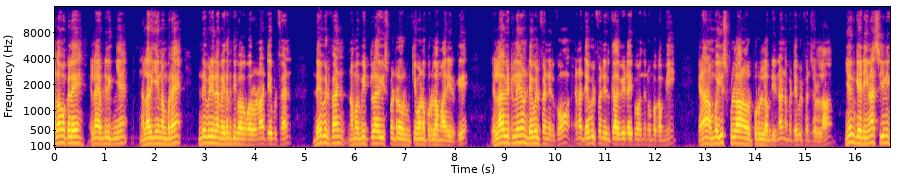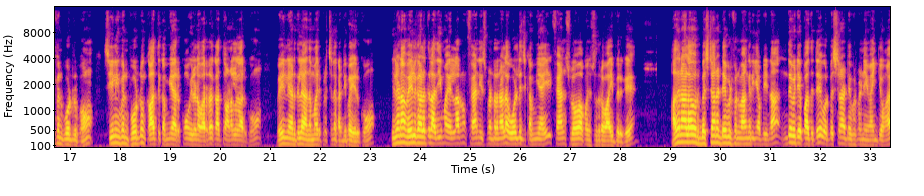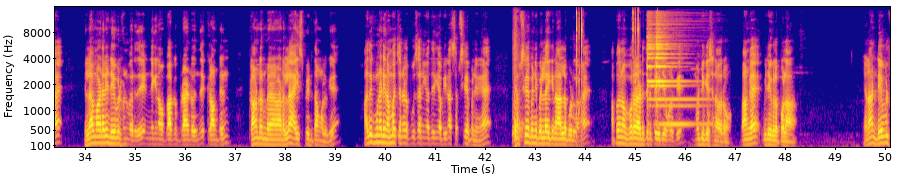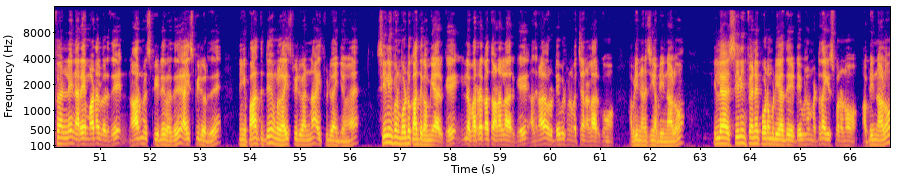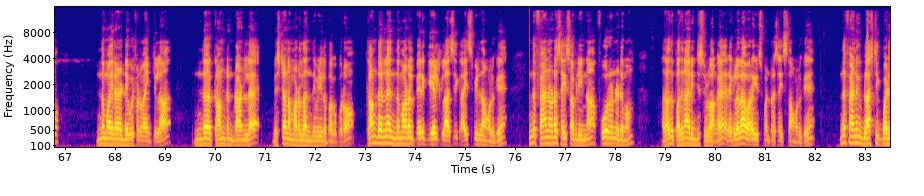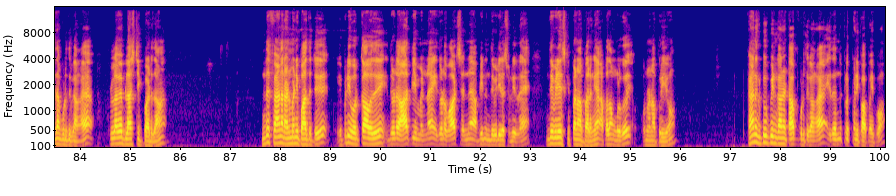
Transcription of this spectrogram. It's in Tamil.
ஹலோ மக்களே எல்லாம் எப்படி இருக்கீங்க? நல்லா இருக்கீங்க நம்புகிறேன் இந்த வீடியோ நம்ம எதை பற்றி பார்க்க போகிறோம்னா டேபிள் ஃபேன் டேபிள் ஃபேன் நம்ம வீட்டில் யூஸ் பண்ணுற ஒரு முக்கியமான பொருளாக மாறி இருக்குது எல்லா வீட்லேயும் டேபிள் ஃபேன் இருக்கும். ஏன்னா டேபிள் ஃபேன் இருக்காத வீடை இப்போ வந்து ரொம்ப கம்மி. ஏன்னா ரொம்ப யூஸ்ஃபுல்லான ஒரு பொருள் அப்படின்னா நம்ம டேபிள் ஃபேன் சொல்லலாம். ஏன்னு கேட்டிங்கன்னா சீலிங் ஃபேன் போட்டிருப்போம் சீலிங் ஃபேன் போட்டும் காற்று கம்மியாக இருக்கும். இல்லைன்னா வர்ற காற்றும் அனலாக இருக்கும். வெயில் நேரத்தில் அந்த மாதிரி பிரச்சனை கண்டிப்பாக இருக்கும். இல்லைனா வெயில் காலத்தில் அதிகமாக எல்லாரும் ஃபேன் யூஸ் பண்ணுறதுனால வோல்டேஜ் கம்மியாகி ஃபேன் ஸ்லோவாக கொஞ்சம் சுற்றுற வாய்ப்பு இருக்குது அதனால ஒரு பெஸ்ட்டான டேபிள் ஃபேன் வாங்குறீங்க அப்படின்னா இந்த வீடியோ பார்த்துட்டு ஒரு பெஸ்ட்டான டேபிள் ஃபேன் நீங்கள் வாங்கிக்கோங்க. எல்லா மாடலையும் டேபிள் ஃபேன் வருது. இன்றைக்கி நம்ம பார்க்க பிராண்ட் வந்து கிராம்டன் கிராம்டன் மாடலில் ஹை ஸ்பீட் தான் உங்களுக்கு. அதுக்கு முன்னாடி நம்ம சேனலில் புதுசாக நீங்கள் வந்தீங்க அப்படின்னா சப்ஸ்கிரைப் பண்ணிடுங்க. சப்ஸ்கிரைப் பண்ணி பெல்லைக்கு நாளில் போடுவாங்க அப்போ தான் நம்ம போகிற அடுத்தடுத்த வீடியோ உங்களுக்கு நோட்டிஃபிகேஷனாக வரும். வாங்க வீடியோக்குள்ளே போகலாம் ஏன்னா டேபிள் ஃபேன்லேயே நிறைய மாடல் வருது. நார்மல் ஸ்பீடு வருது ஹை ஸ்பீடு வருது. நீங்கள் பார்த்துட்டு உங்களுக்கு ஹை ஸ்பீடு வேணும்னா ஹை ஸ்பீடு வாங்கிக்கோங்க. சீலிங் ஃபேன் போட்டு காற்று கம்மியாக இருக்குது இல்லை வர்ற காற்று அனலாக இருக்குது அதனால ஒரு டேபிள் ஃபேன் வச்சா நல்லாயிருக்கும் அப்படின்னு நினச்சிங்க அப்படின்னாலும் இல்லை சீலிங் ஃபேனே போட முடியாது. டேபிள் ஃபேன் மட்டும் தான் யூஸ் பண்ணணும் அப்படின்னாலும் இந்த மாதிரியான டேபிள் ஃபேன் வாங்கிக்கலாம். இந்த கிராம்டன் பிராண்டில் பெஸ்ட்டான மாடலாக இந்த வீடியோவில் பார்க்க போகிறோம் கிராம்டனில் இந்த மாடல் பேர் கேல் கிளாசிக் ஹை ஸ்பீடு தான் உங்களுக்கு. இந்த ஃபேனோட சைஸ் அப்படின்னா ஃபோர் ஹண்ட்ரட் எம்எம் அதாவது பதினாறு இன்ச்சு சொல்லுவாங்க. ரெகுலராக வர யூஸ் பண்ணுற சைஸ் தான் உங்களுக்கு. இந்த ஃபேனுக்கு பிளாஸ்டிக் பாடி தான் கொடுத்துருக்காங்க. ஃபுல்லாகவே பிளாஸ்டிக் பாடி தான். இந்த ஃபேனை ரன் பண்ணி பார்த்துட்டு எப்படி ஒர்க் ஆகுது இதோட ஆர்பிஎம் என்ன இதோட வாட்ஸ் என்ன அப்படின்னு இந்த வீடியோவில் சொல்லிடுறேன். இந்த வீடியோ ஸ்கிப் பண்ணா பாருங்கள் அப்போ தான் உங்களுக்கு ஒன்றுனா புரியும். ஃபேனுக்கு டூ பின்கான டாப் கொடுத்துருக்காங்க. இதை வந்து ப்ளக் பண்ணி பார்ப்போம் இப்போ.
